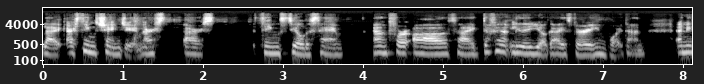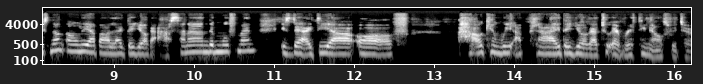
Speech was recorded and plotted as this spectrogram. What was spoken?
like are things changing, are are things still the same? And for us like definitely the yoga is very important. And it's not only about like the yoga asana and the movement it's the idea of how can we apply the yoga to everything else we do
